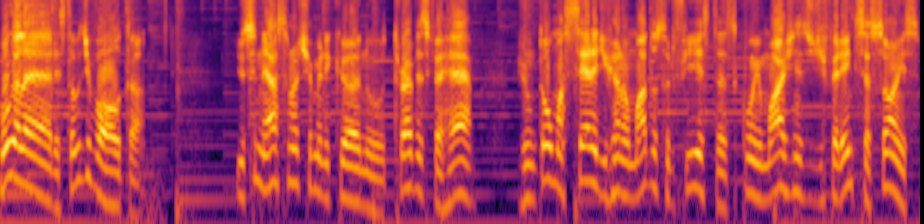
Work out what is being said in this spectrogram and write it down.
Bom galera, estamos de volta. E o cineasta norte-americano Travis Ferrer juntou uma série de renomados surfistas com imagens de diferentes sessões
